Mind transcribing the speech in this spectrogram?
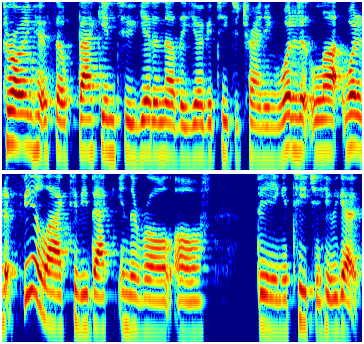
throwing herself back into yet another yoga teacher training. What did it what did it feel like to be back in the role of being a teacher? Here we go.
